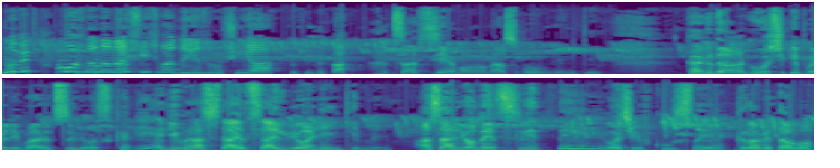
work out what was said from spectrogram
Ну ведь можно наносить воды из ручья. Да, совсем он у нас умненький. Когда огурчики поливают слезками, они вырастают солененькими. А соленые цветы очень вкусные. Кроме того,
